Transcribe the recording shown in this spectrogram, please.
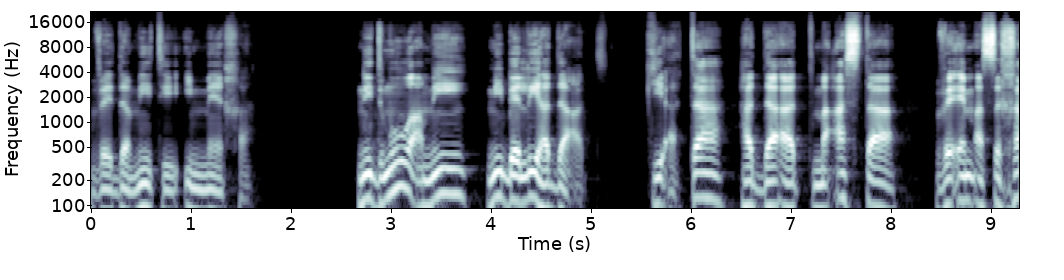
ודמיתי עמך. נדמו עמי מבלי הדעת, כי אתה הדעת מאסת, ואמאסך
